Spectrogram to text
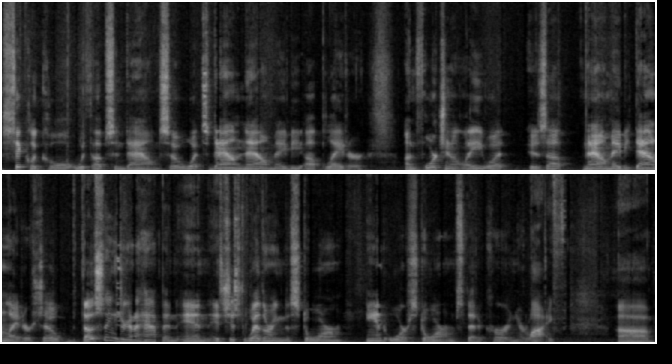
cyclical with ups and downs. So what's down now may be up later. Unfortunately, what is up now may be down later. So those things are going to happen, and it's just weathering the storm and or storms that occur in your life. Um,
